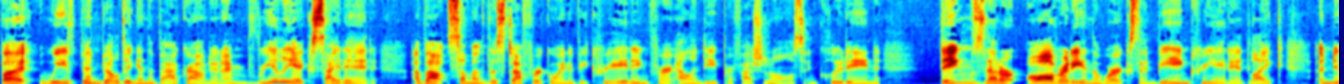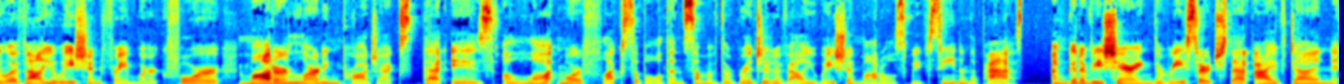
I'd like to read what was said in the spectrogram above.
but we've been building in the background and I'm really excited about some of the stuff we're going to be creating for L&D professionals, including things that are already in the works and being created, like a new evaluation framework for modern learning projects that is a lot more flexible than some of the rigid evaluation models we've seen in the past. I'm going to be sharing the research that I've done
